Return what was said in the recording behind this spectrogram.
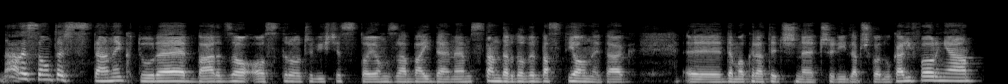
no ale są też stany, które bardzo ostro oczywiście stoją za Bidenem, standardowe bastiony, tak, demokratyczne, czyli dla przykładu Kalifornia,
